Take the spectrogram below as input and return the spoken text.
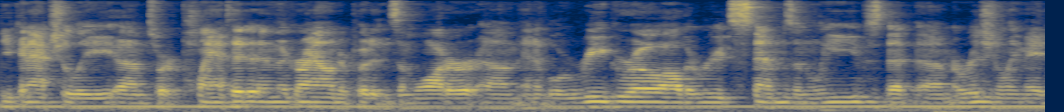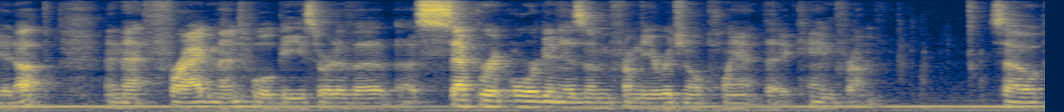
you can actually um, sort of plant it in the ground or put it in some water um, and it will regrow all the roots, stems, and leaves that um, originally made it up. And that fragment will be sort of a, a separate organism from the original plant that it came from. So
